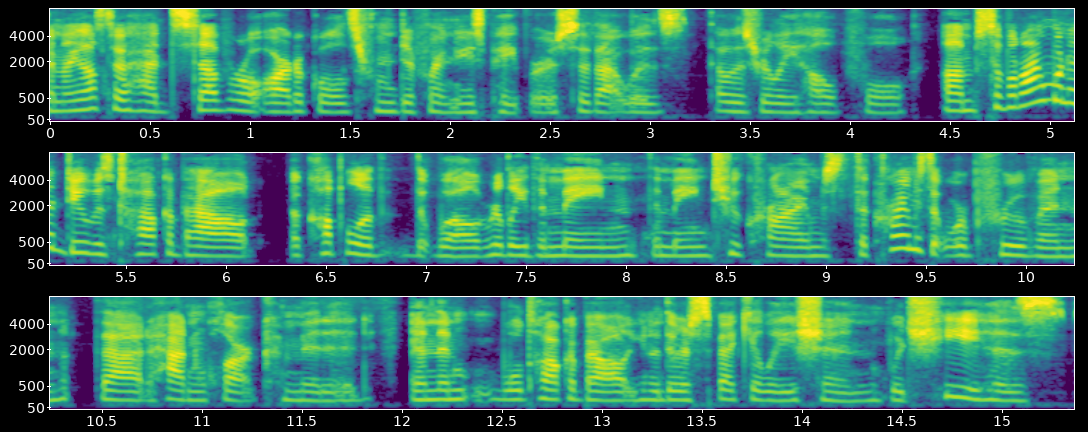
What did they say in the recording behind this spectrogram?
and I also had several articles from different newspapers. So that was that was really helpful. Um, so what I want to do is talk about a couple of the, well, really the main the main two crimes, the crimes that were proven that Hadden Clark committed, and then we'll talk about you know there's speculation which he has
